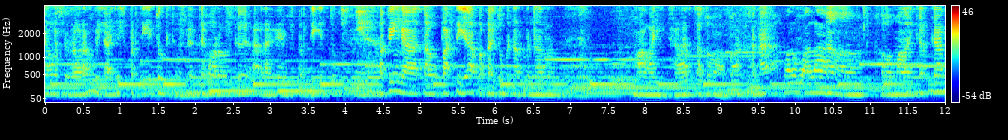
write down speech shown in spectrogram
nyawa seseorang bisa aja seperti itu gitu Maksudnya horor ke arah yang seperti itu Iya. tapi nggak tahu pasti ya apakah itu benar-benar malaikat atau apa karena Walau alam. eh, kalau malaikat kan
